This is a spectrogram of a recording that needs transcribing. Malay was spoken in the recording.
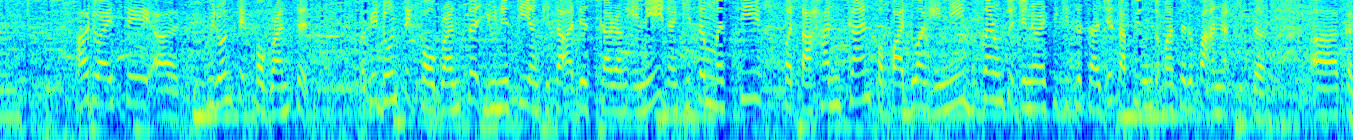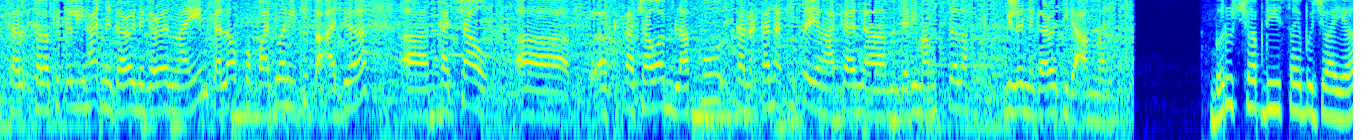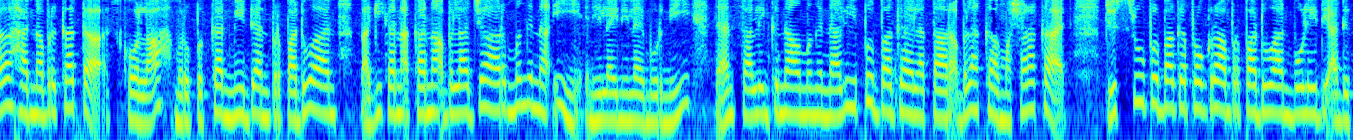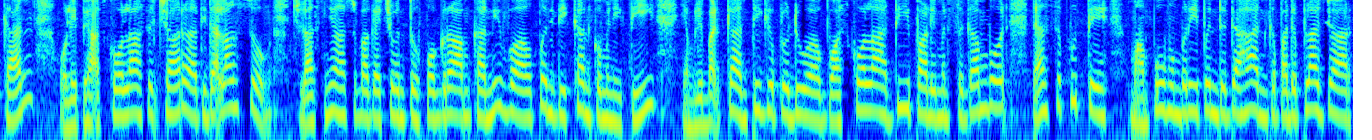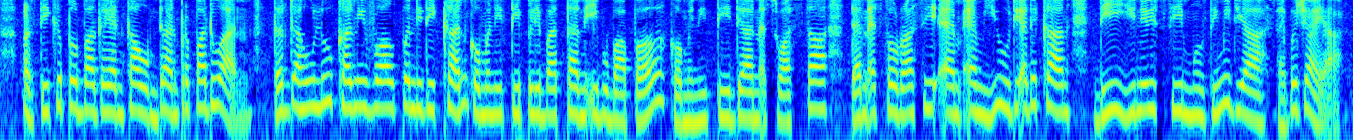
how do I say uh, we don't take for granted Okay, don't take for granted unity yang kita ada sekarang ini dan kita mesti pertahankan perpaduan ini bukan untuk generasi kita saja tapi untuk masa depan anak kita. Uh, kalau kita lihat negara-negara lain, kalau perpaduan itu tak ada, uh, kacau, uh, kekacauan berlaku, kanak-kanak kita yang akan uh, menjadi mangsa lah bila negara tidak aman. Berucap di Cyberjaya, Hana berkata sekolah merupakan medan perpaduan bagi kanak-kanak belajar mengenai nilai-nilai murni dan saling kenal mengenali pelbagai latar belakang masyarakat. Justru pelbagai program perpaduan boleh diadakan oleh pihak sekolah secara tidak langsung. Jelasnya sebagai contoh program Karnival Pendidikan Komuniti yang melibatkan 32 buah sekolah di Parlimen Segambut dan Seputih mampu memberi pendedahan kepada pelajar erti kepelbagaian kaum kaum dan perpaduan. Terdahulu, Karnival Pendidikan Komuniti Pelibatan Ibu Bapa, Komuniti dan Swasta dan Eksplorasi MMU diadakan di Universiti Multimedia Cyberjaya.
